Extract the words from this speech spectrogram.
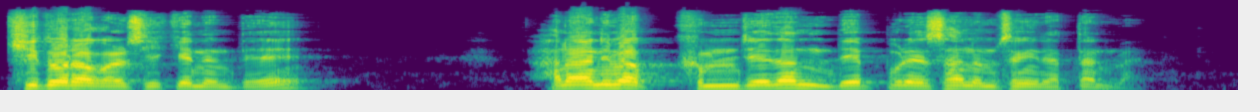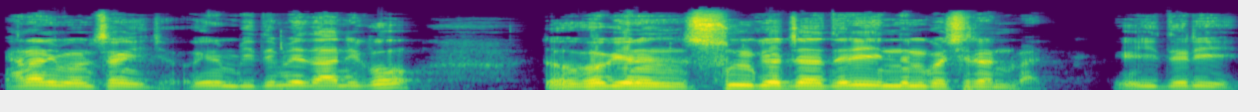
기도라고 할 수 있겠는데 하나님 앞 금재단 네 뿔에서 한 음성이 났단 말. 하나님의 음성이죠. 여기는 믿음의 단이고 또 거기에는 순교자들이 있는 곳이란 말. 이들이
